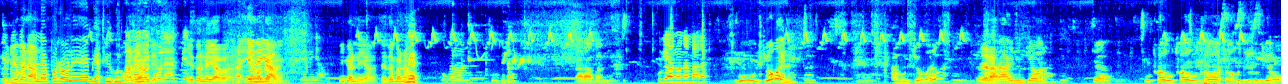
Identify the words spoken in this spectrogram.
વિડિયો બનાવો. હા, જવા દે. એ તો નહીં આવે. હા, એ નહીં આવે. એ નહીં આવે. ઈ કણ નહીં આવે. એ તો બનાવો. ઉગરાનું કીધા? તારા બાનું. શું ના મારા? હું જો હોય ને? આ ઊંઝો બરોબર? એટલે તારા આવીને એમ કહેવાનું કે ઉઠો ઉઠો ઉઠો તો સુધી હુઈ રહ્યો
